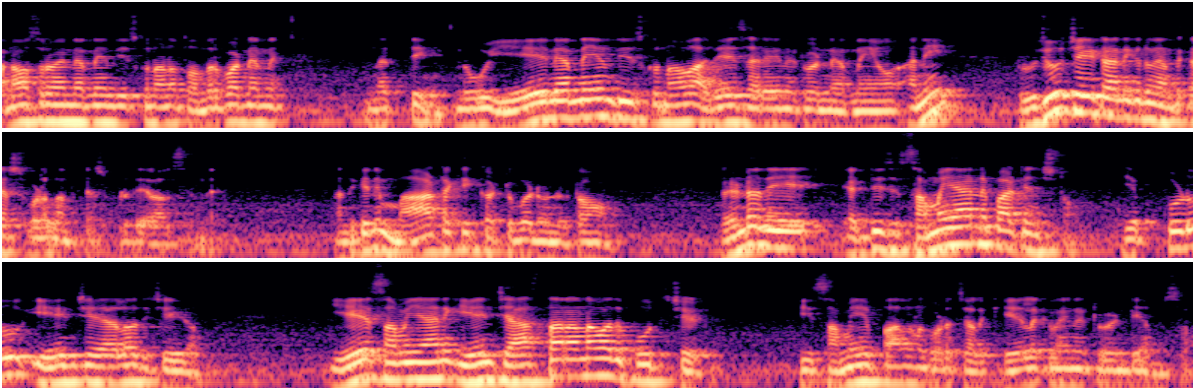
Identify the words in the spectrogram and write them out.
అనవసరమైన నిర్ణయం తీసుకున్నాను తొందరపాటు నిర్ణయం నథింగ్ నువ్వు ఏ నిర్ణయం తీసుకున్నావో అదే సరైనటువంటి నిర్ణయం అని రుజువు చేయడానికి నువ్వు ఎంత కష్టపడాలో అంత కష్టపడి తీరాల్సిందే. అందుకని మాటకి కట్టుబడి ఉండటం రెండోది అట్ ది సమయాన్ని పాటించడం. ఎప్పుడు ఏం చేయాలో అది చేయడం. ఏ సమయానికి ఏం చేస్తానన్నావో అది పూర్తి చేయడం. ఈ సమయ పాలన కూడా చాలా కీలకమైనటువంటి అంశం.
